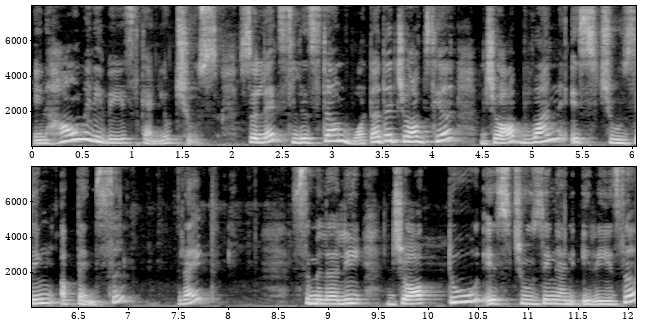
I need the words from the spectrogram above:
In how many ways can you choose? So let's list down what are the jobs here. Job 1 is choosing a pencil right. Similarly job 2 is choosing an eraser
